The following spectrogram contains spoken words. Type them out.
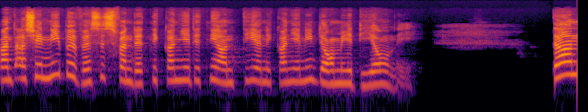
Want as jy nie bewus is van dit nie, kan jy dit nie hanteer nie, kan jy nie daarmee deel nie. Dan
